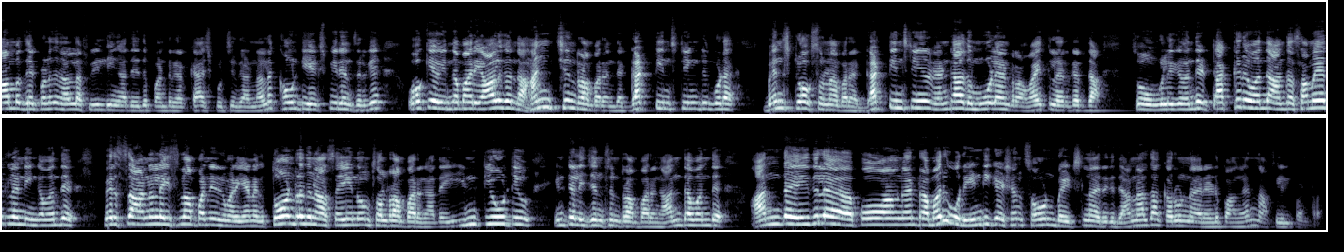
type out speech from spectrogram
காம்பன்சேட் பண்ணது நல்ல ஃபீல்டிங் அது இது பண்ணுறாரு கேட்ச் பிடிச்சிருக்காருனால கவுண்டி எக்ஸ்பீரியன்ஸ் இருக்குது ஓகே இந்த மாதிரி ஆளுங்க அந்த ஹன்ச்சுன்றான் பாரு. இந்த கட் இன்ஸ்டிங்ட்டு கூட பென் ஸ்டோக் சொன்னா பாரு. கட் இன்ஸ்டிங் ரெண்டாவது மூளைன்றான். வயத்தில் இருக்கிறது தான். ஸோ உங்களுக்கு வந்து டக்குன்னு வந்து அந்த சமயத்தில் நீங்கள் வந்து பெருசாக அனலைஸ்லாம் பண்ணிருக்க மாட்டீங்க. எனக்கு தோன்றது நான் செய்யணும்னு சொல்கிறான் பாருங்க. அந்த இன்ட்யூட்டிவ் இன்டெலிஜென்ஸ்ன்றான் பாருங்க. அந்த வந்து அந்த இதில் போவாங்கன்ற மாதிரி ஒரு இண்டிகேஷன் சவுண்ட் பைட்ஸ்லாம் இருக்குது. அதனால தான் கருண் நாயர் எடுப்பாங்கன்னு நான் ஃபீல் பண்ணுறேன்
